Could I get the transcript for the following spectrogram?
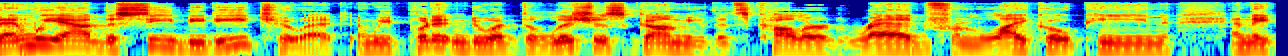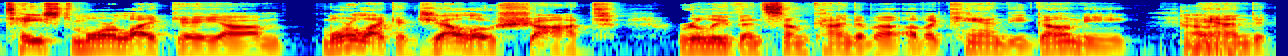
Then we add the CBD to it and we put it into a delicious gummy that's colored red from lycopene and they taste more like a um, more like a jello shot really than some kind of a, of a candy gummy. Got it. and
